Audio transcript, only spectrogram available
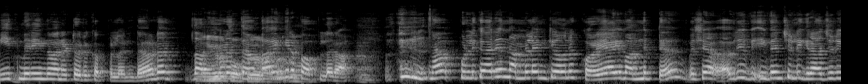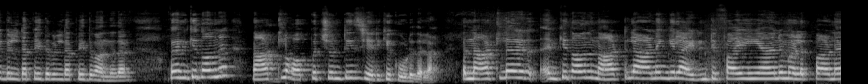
മീത്ത് മെരി എന്ന് പറഞ്ഞിട്ട് ഒരു കപ്പിളുണ്ട് അവിടെ നമ്മുടെ ഭയങ്കര പോപ്പുലറാ ആ. പുള്ളിക്കാരി നമ്മൾ എനിക്ക് തോന്നുന്നു കുറേ ആയി വന്നിട്ട് പക്ഷെ അവർ ഇവൻച്വലി ഗ്രാജുവലി ബിൽഡപ്പ് ചെയ്ത് ബിൽഡപ്പ് ചെയ്ത് വന്നതാണ്. അപ്പൊ എനിക്ക് തോന്നുന്നു നാട്ടിലെ ഓപ്പർച്യൂണിറ്റീസ് ശരിക്കും കൂടുതലാണ് ഇപ്പം നാട്ടിൽ എനിക്ക് തോന്നുന്നു നാട്ടിലാണെങ്കിൽ ഐഡന്റിഫൈ ചെയ്യാനും എളുപ്പമാണ്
